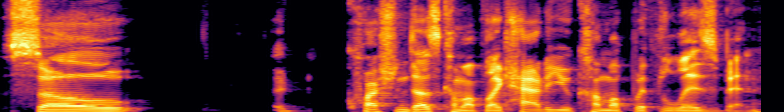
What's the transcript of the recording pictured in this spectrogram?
So a question does come up like how do you come up with lisbon?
